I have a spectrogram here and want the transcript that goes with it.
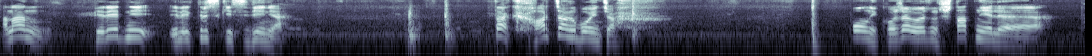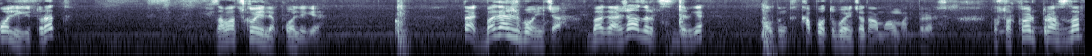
Анан передний электрический сиденья. Так арт жагы боюнча полный кожа өзүнүн штатный эле полиги турат? Заводской эле полиги. Так багаж боюнча багажы азыр сиздерге алдыңкы капоту боюнча дагы маалымат беребиз достор көрүп турасыздар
